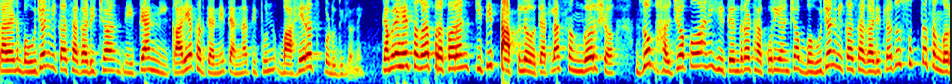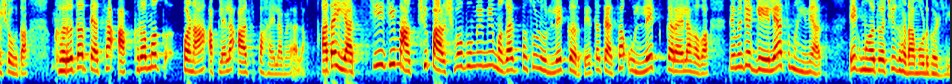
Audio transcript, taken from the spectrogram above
कारण बहुजन विकास आघाडीच्या नेत्यांनी कार्यकर्त्यांनी त्यांना तिथून बाहेरच पडू दिलं नाही. त्यामुळे हे सगळं प्रकरण किती तापलं त्यातला संघर्ष जो भाजप आणि हितेंद्र ठाकूर यांच्या बहुजन विकास आघाडीतला जो सुप्त संघर्ष होता खरं तर त्याचा आक्रमकपणा आपल्याला आज पाहायला मिळाला. आता याची जी मागची पार्श्वभूमी मी मगातपासून उल्लेख करते तर त्याचा उल्लेख करायला हवा. ते म्हणजे गेल्याच महिन्यात एक महत्त्वाची घडामोड घडली.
